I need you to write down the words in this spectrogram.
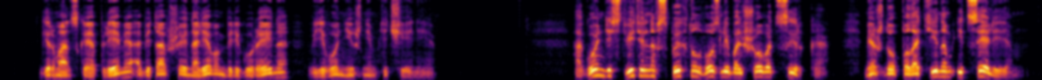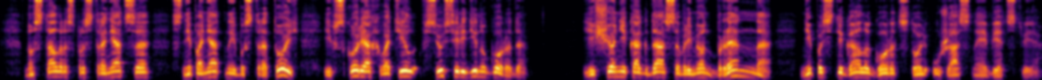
— германское племя, обитавшее на левом берегу Рейна в его нижнем течении. Огонь действительно вспыхнул возле большого цирка, между Палатином и Целием, но стал распространяться с непонятной быстротой и вскоре охватил всю середину города. Еще никогда со времен Бренна не постигало город столь ужасное бедствие.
